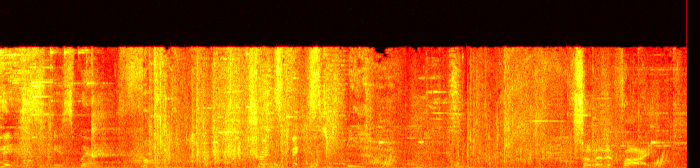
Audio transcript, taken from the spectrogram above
This is where you fall. Transfixed. Solidify!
